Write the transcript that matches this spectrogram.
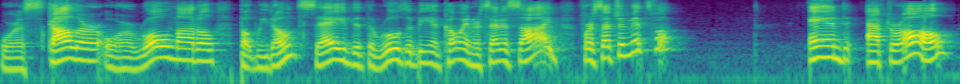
or a scholar or a role model, but we don't say that the rules of being a Kohen are set aside for such a mitzvah. And after all,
